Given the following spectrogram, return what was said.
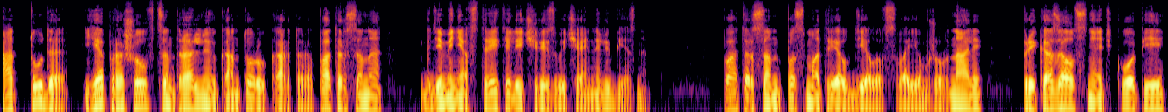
Оттуда я прошел в центральную контору Картера Паттерсона, где меня встретили чрезвычайно любезно. Паттерсон посмотрел дело в своем журнале, приказал снять копии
